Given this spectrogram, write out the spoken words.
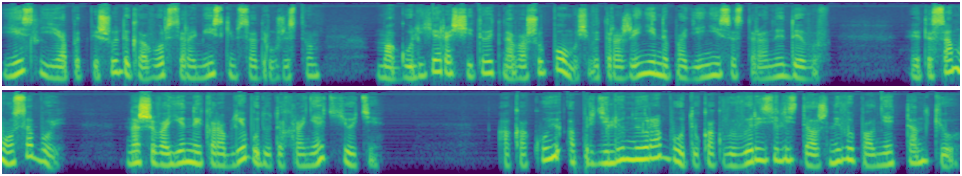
Если я подпишу договор с арамейским содружеством, могу ли я рассчитывать на вашу помощь в отражении нападений со стороны девов? Это само собой. Наши военные корабли будут охранять Йоти а какую определенную работу, как вы выразились, должны выполнять танкё.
